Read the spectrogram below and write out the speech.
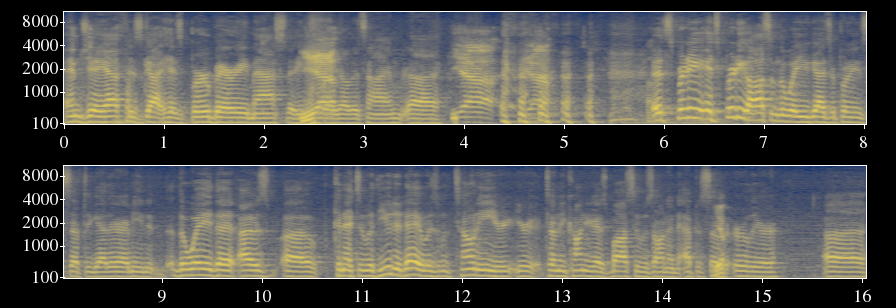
MJF has got his Burberry mask that he's Yeah. wearing all the time. Uh, Yeah, yeah. it's pretty it's pretty awesome the way you guys are putting stuff together. I mean, the way that I was uh, connected with you today was with Tony, your, your Tony Khan, your guys' boss, who was on an episode Yep. earlier. Uh,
